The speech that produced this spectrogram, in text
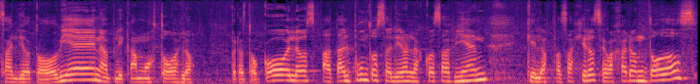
salió todo bien, aplicamos todos los protocolos, a tal punto salieron las cosas bien que los pasajeros se bajaron todos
